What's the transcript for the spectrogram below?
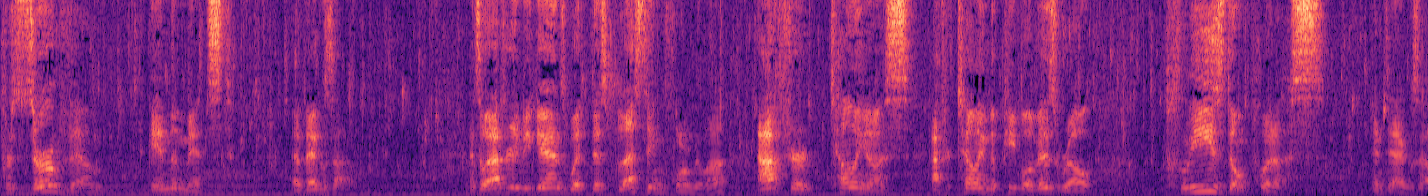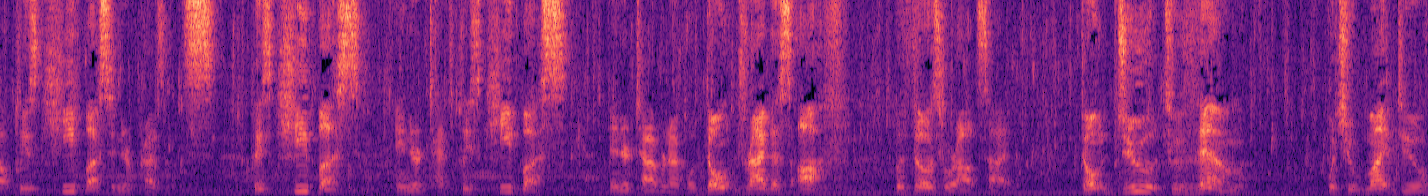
preserve them in the midst of exile. And so after he begins with this blessing formula, after telling us, after telling the people of Israel, please don't put us into exile. Please keep us in your presence. Please keep us in your tents. Please keep us in your tabernacle. Don't drag us off with those who are outside. Don't do to them what you might do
